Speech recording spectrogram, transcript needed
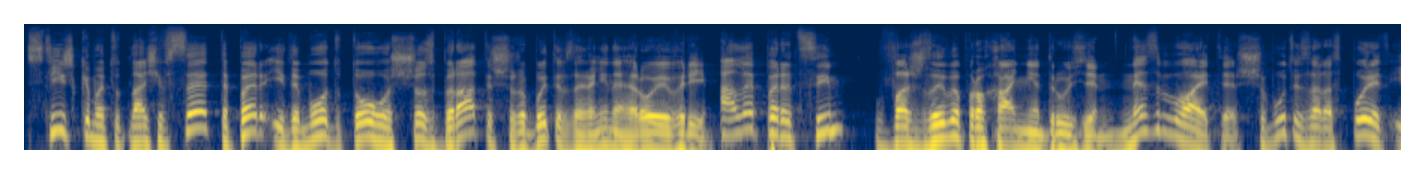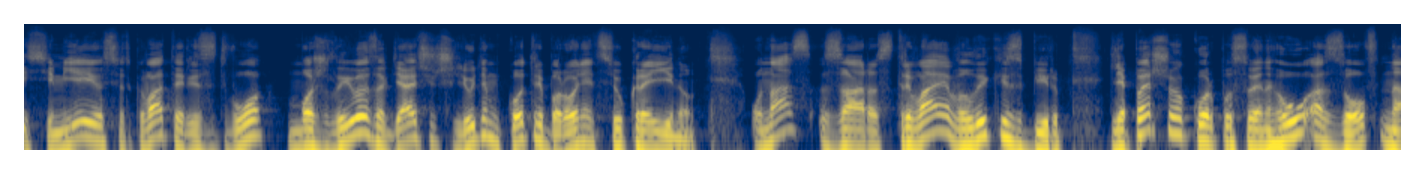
З фішками тут наче все. Тепер ідемо до того, що збирати, що робити взагалі на герої в грі. Але перед цим. Важливе прохання, друзі. Не забувайте, що бути зараз поряд із сім'єю, святкувати Різдво можливо, завдячуючи людям, котрі боронять цю країну. У нас зараз триває великий збір для першого корпусу НГУ Азов на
